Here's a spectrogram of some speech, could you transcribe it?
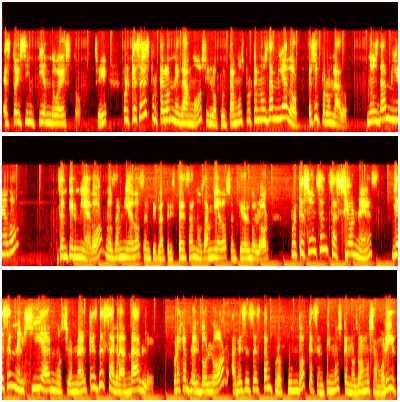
estoy sintiendo esto, ¿sí? Porque ¿sabes por qué lo negamos y lo ocultamos? Porque nos da miedo. Eso por un lado. Nos da miedo sentir miedo, nos da miedo sentir la tristeza, nos da miedo sentir el dolor, porque son sensaciones y esa energía emocional que es desagradable. Por ejemplo, el dolor a veces es tan profundo que sentimos que nos vamos a morir.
